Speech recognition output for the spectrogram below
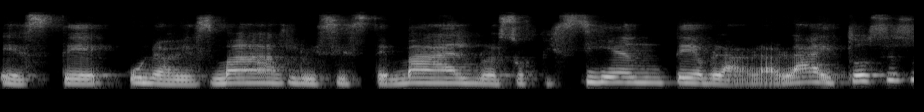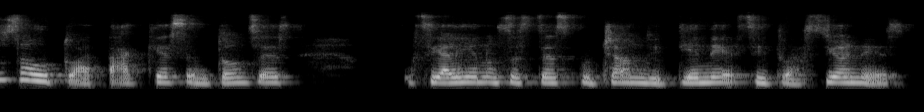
este, una vez más, lo hiciste mal, no es suficiente, bla, bla, bla. Y todos esos autoataques, entonces, si alguien nos está escuchando y tiene situaciones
